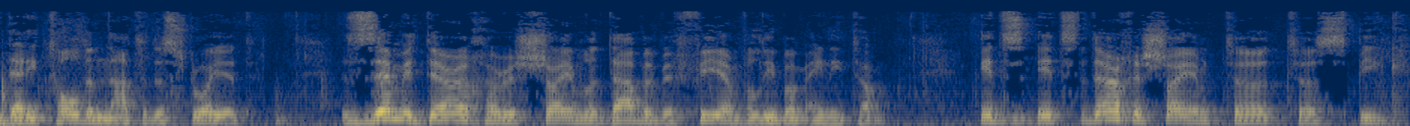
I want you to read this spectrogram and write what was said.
that he told him not to destroy it, It's it's the derech hashoyim to to speak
